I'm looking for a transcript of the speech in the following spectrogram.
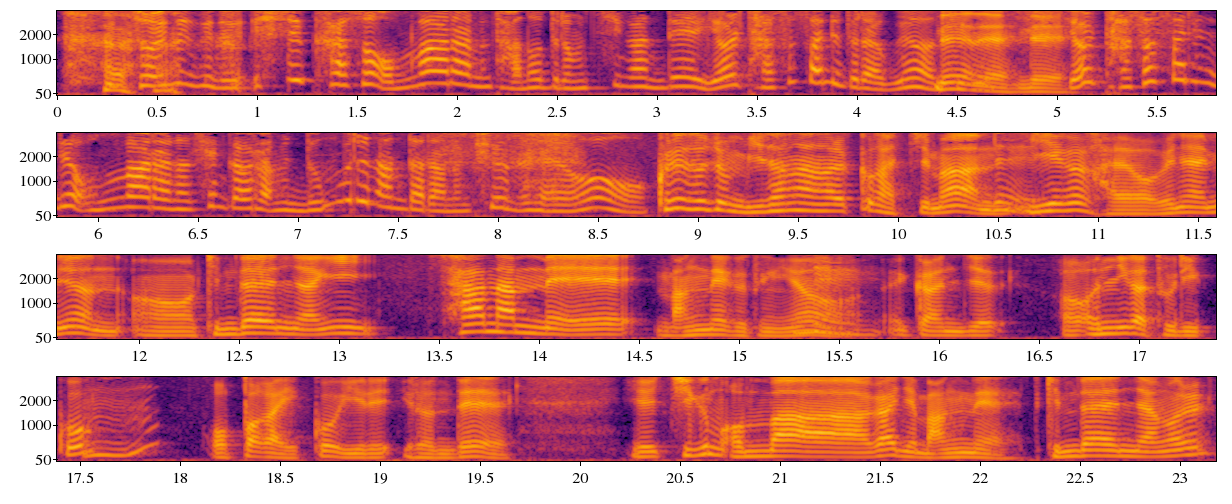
저희는 그냥 씩 가서 엄마라는 단어 들으면 찡한데 15살이더라고요. 네네, 네. 15살인데 엄마라는 생각을 하면 눈물이 난다라는 표현을 해요. 그래서 좀 이상할 것 같지만 네. 이해가 가요. 왜냐하면 어 김다현 양이 사남매의 막내거든요. 네. 그러니까 이제 어, 언니가 둘 있고 음? 오빠가 있고 이래, 이런데 예, 지금 엄마가 이제 막내 김다현 양을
